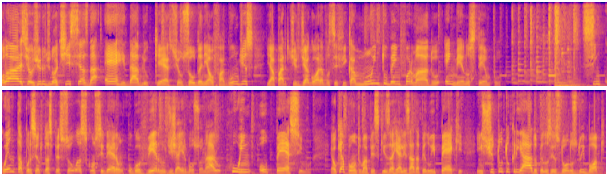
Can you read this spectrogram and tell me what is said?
Olá, este é o Giro de Notícias da RWCast. Eu sou o Daniel Fagundes e a partir de agora você fica muito bem informado em menos tempo. 50% das pessoas consideram o governo de Jair Bolsonaro ruim ou péssimo. É o que aponta uma pesquisa realizada pelo IPEC, instituto criado pelos ex-donos do Ibope,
